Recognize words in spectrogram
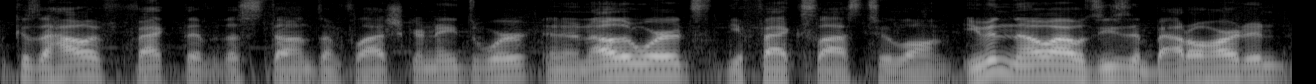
because of how effective the stuns and flash grenades were. And in other words, the effects last too long. Even though I was using Battle Harden,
